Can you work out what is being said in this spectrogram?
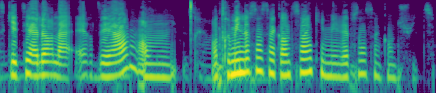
ce qui était alors la RDA entre 1955 et 1958.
